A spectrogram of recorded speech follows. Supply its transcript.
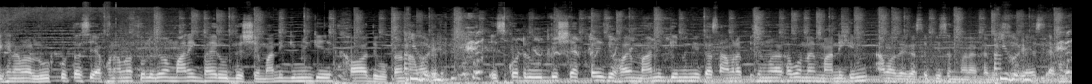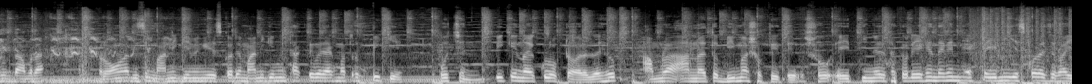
এখানে আমরা লুট করতেছি। এখন আমরা চলে যাব মানিক ভাইয়ের উদ্দেশ্যে। মানিক গেমিংকে খাওয়া দেবো। কারণ আমাদের স্কোয়াডের উদ্দেশ্য একটাই যে হয় মানিক গেমিংয়ের এর কাছে আমরা পিছন মারা খাব নয় মানিক গেমিং আমাদের কাছে পিছন মারা খাবে। এখন কিন্তু আমরা রওনা দিছি মানিক গেমিং এর স্কটে মানিক গেমিং থাকতে পারে একমাত্র পিকে। বুঝছেন? পিকে নয় ক্লোক টাওয়ারে যাই হোক, আমরা আর নয়তো বিমা শক্তিতে। সো এই তিনটে থাকতে পারে। এখানে দেখেন একটা এনি করা আছে ভাই।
